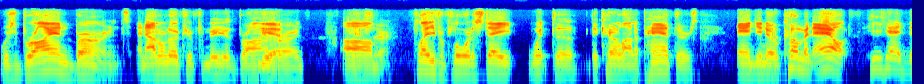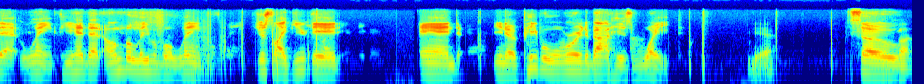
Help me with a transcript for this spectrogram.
was Brian Burns, and I don't know if you're familiar with Brian yeah. Burns. Um, yes, played for Florida State, went to the Carolina Panthers, and you know coming out, he had that length, he had that unbelievable length, just like you did, and you know people were worried about his weight. Yeah. So.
